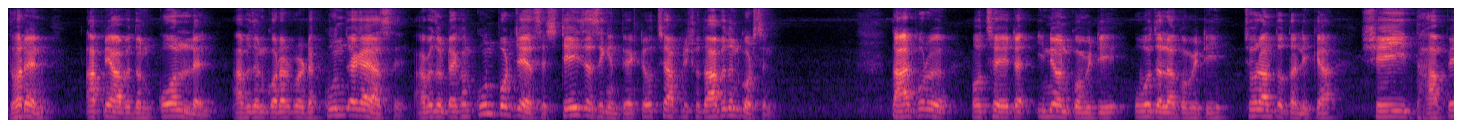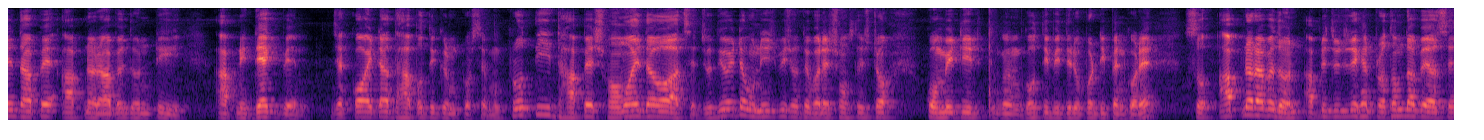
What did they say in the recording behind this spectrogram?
ধরেন আপনি আবেদন করলেন, আবেদন করার পর এটা কোন জায়গায় আছে? আবেদনটা এখন কোন পর্যায়ে আছে? স্টেজ আছে কিন্তু, একটা হচ্ছে আপনি শুধু আবেদন করছেন। তারপরে হচ্ছে এটা ইউনিয়ন কমিটি, উপজেলা কমিটি, চূড়ান্ত তালিকা, সেই ধাপে ধাপে আপনার আবেদনটি আপনি দেখবেন যে কয়টা ধাপ অতিক্রম করছে এবং প্রতি ধাপে সময় দেওয়া আছে, যদিও এটা উনিশ, বিশ হতে পারে সংশ্লিষ্ট কমিটির গতিবিধির উপর ডিপেন্ড করে। সো আপনার আবেদন, আপনি যদি দেখেন প্রথম ধাপে আছে,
